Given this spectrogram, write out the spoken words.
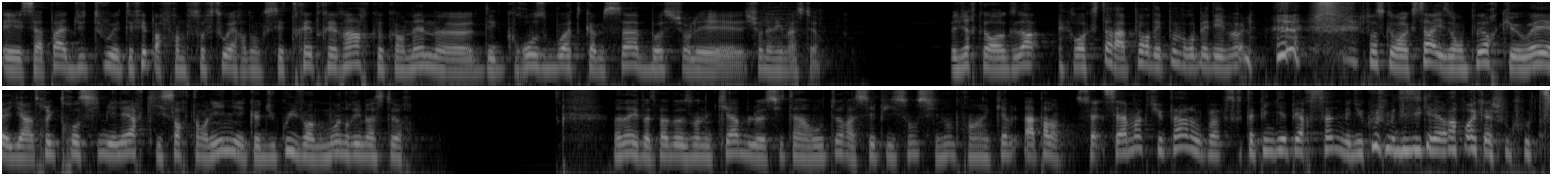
et ça n'a pas du tout été fait par From Software. Donc c'est très très rare que quand même des grosses boîtes comme ça bossent sur les, sur les remasters. Veut dire que Rockstar, a peur des pauvres bénévoles. Je pense que Rockstar, ils ont peur que ouais, il y a un truc trop similaire qui sorte en ligne et que du coup ils vendent moins de remasters. Maintenant, il n'y a pas besoin de câble si t'as un routeur assez puissant, sinon prends un câble. Ah, pardon, c'est c'est à moi que tu parles ou pas? Parce que t'as pingé personne, mais du coup, je me disais quel est le rapport avec la choucroute.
